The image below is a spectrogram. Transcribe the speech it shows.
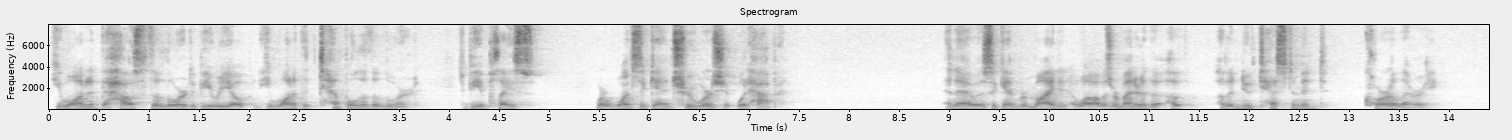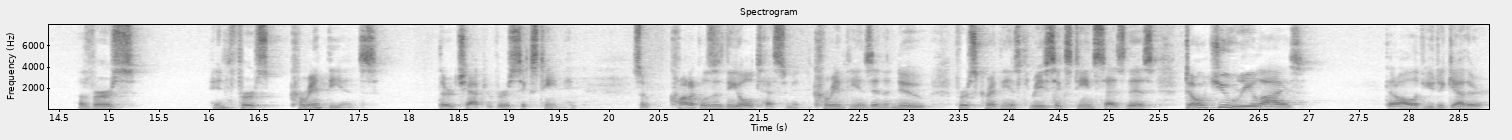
He wanted the house of the Lord to be reopened. He wanted the temple of the Lord to be a place where once again true worship would happen. And I was again reminded, well, I was reminded of, the, of, of a New Testament corollary, a verse in First Corinthians, third chapter, verse 16. So Chronicles is in the Old Testament, Corinthians in the New. 1 Corinthians 3:16 says this, "Don't you realize that all of you together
